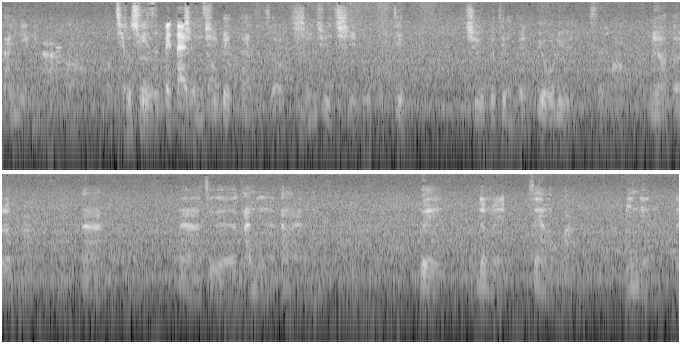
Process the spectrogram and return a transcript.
蓝营啊，哦，情绪是被带着走，情绪被带着走，情绪起伏不定，起伏不定很忧虑，是啊，没有得了话，那那这个蓝营呢，当然会认为这样的话，明年的。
